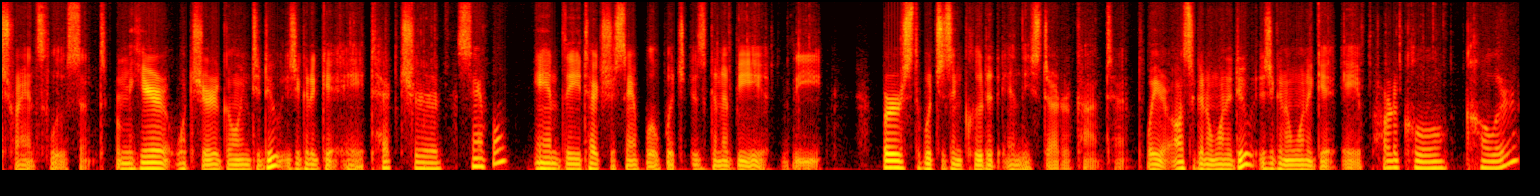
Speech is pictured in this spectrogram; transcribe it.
translucent. From here, what you're going to do is you're going to get a texture sample and the texture sample which is going to be the burst, which is included in the starter content. What you're also going to want to do is you're going to want to get a particle color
